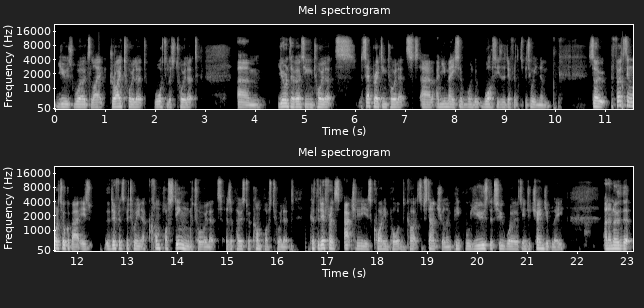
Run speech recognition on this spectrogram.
use words like dry toilet, waterless toilet. Um, urine diverting toilets, separating toilets, uh, and you may sort of wonder what is the difference between them. So the first thing I want to talk about is the difference between a composting toilet as opposed to a compost toilet, because the difference actually is quite important and quite substantial, and people use the two words interchangeably. And I know that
